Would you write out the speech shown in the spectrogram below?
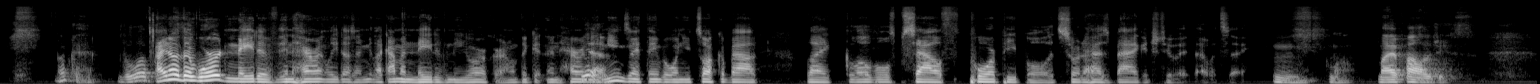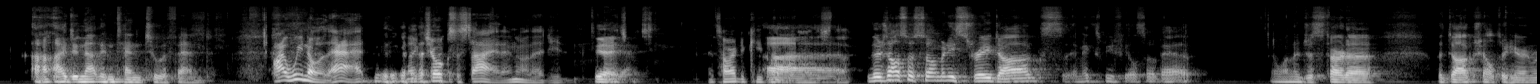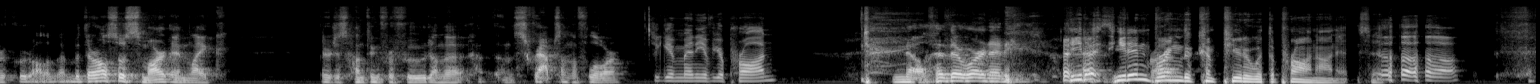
Okay. The love. I know the word native inherently doesn't mean like I'm a native New Yorker. I don't think it inherently Yeah. means anything, but when you talk about like global south poor people, it sort of has baggage to it, I would say. Hmm, well, my apologies. Uh, I did not intend to offend. I we know that. Like jokes aside, I know that you Yeah, yeah. It's hard to keep up with all this Uh, stuff. there's also so many stray dogs. It makes me feel so bad. I want to just start a, a dog shelter here and recruit all of them. But they're also smart and like they're just hunting for food on the on the scraps on the floor. Did you give them any of your prawn? No, there weren't any. He di- he didn't bring the computer with the prawn on it. So.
